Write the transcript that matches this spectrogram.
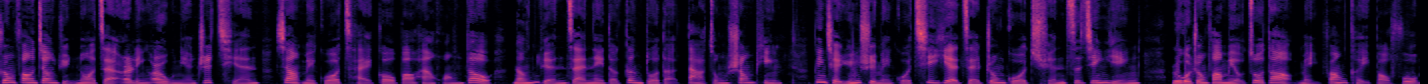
中方将允诺在二零二五年之前向美国采购包含黄豆、能源在内的更多的大宗商品，并且允许美国企业在中国全资经营。如果中方没有做到，美方可以报复。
